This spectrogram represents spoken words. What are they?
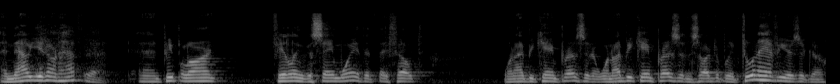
And now you don't have that. And people aren't feeling the same way that they felt when I became president. When I became president, it's hard to believe, two and a half years ago,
